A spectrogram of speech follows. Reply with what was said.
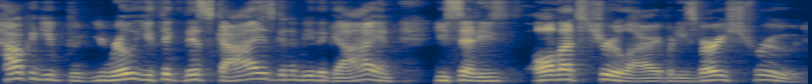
How could you, you really, you think this guy is going to be the guy? And he said, He's all that's true, Larry, but he's very shrewd.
